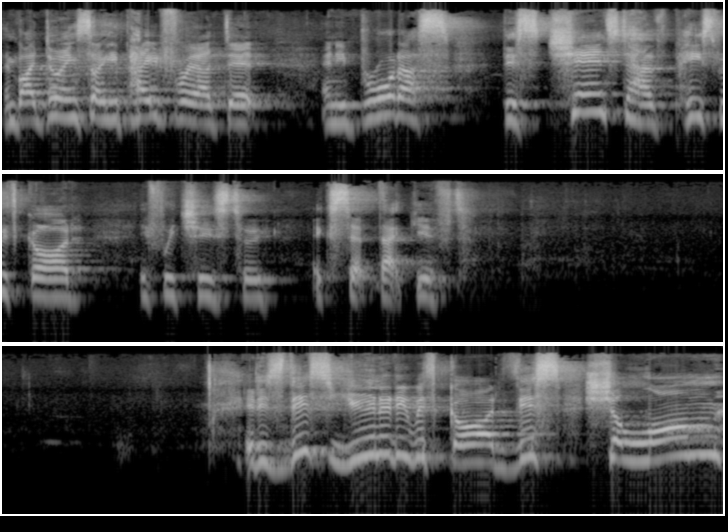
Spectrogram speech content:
And by doing so, he paid for our debt and he brought us this chance to have peace with God if we choose to accept that gift. It is this unity with God, this shalom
